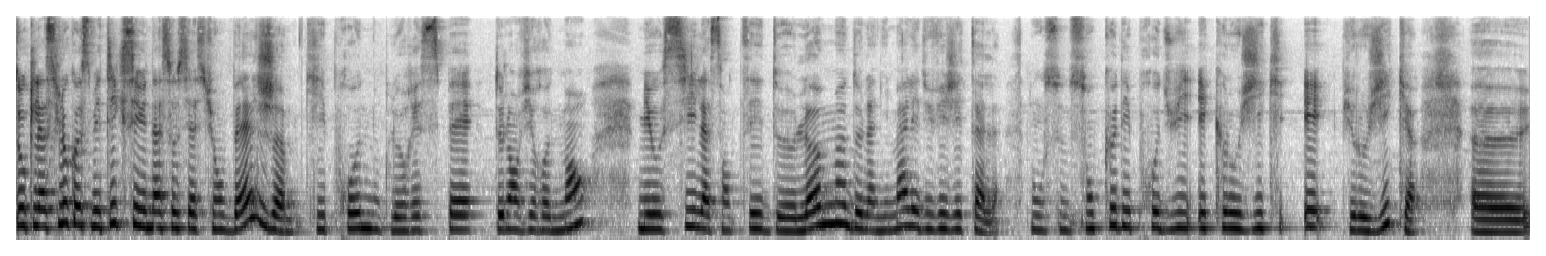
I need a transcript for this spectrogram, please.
Donc la Slow Cosmétique, c'est une association belge qui prône le respect de l'environnement, mais aussi la santé de l'homme, de l'animal et du végétal. Donc ce ne sont que des produits écologiques et biologiques. Euh,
